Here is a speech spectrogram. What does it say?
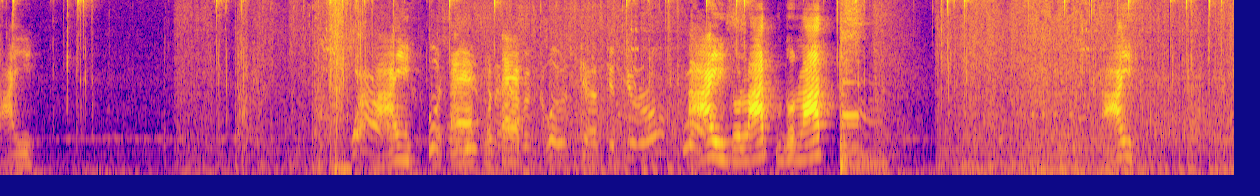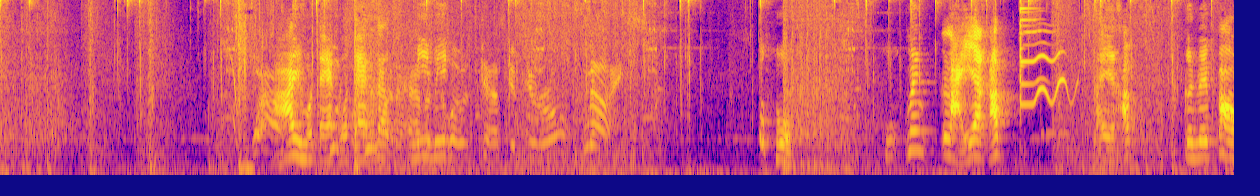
ตายตายหัว Looks แต like ก he's หัว been แตก having closed casket funeral. ตายโดนรัดกูโดนรัดตาย ตายหัวแตกหัวแตกแล้วมีมีโอ้โหแม่งไหลอะครับไหลอะครับ เกินไปเป่า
